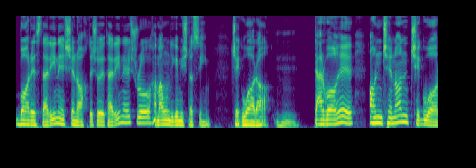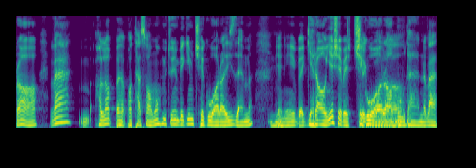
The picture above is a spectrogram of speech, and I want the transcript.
بارسترینش شناخته شده ترینش رو هممون دیگه می‌شناسیم. چگوارا. در واقع آنچنان چگوارا و حالا با تسامح می‌تونیم بگیم چگوارایزم یعنی گرایش به چگوارا. بودن و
